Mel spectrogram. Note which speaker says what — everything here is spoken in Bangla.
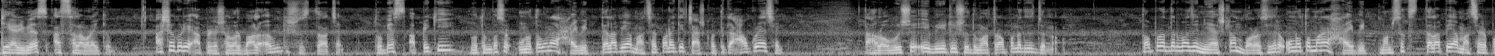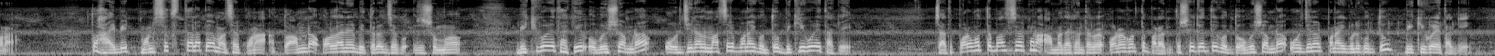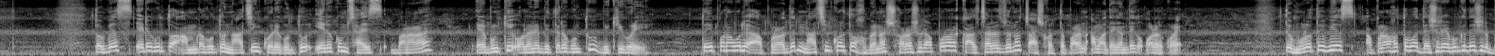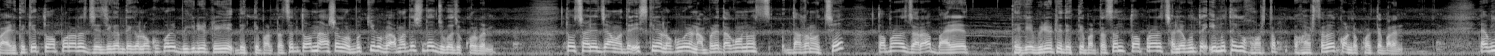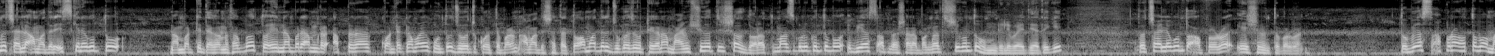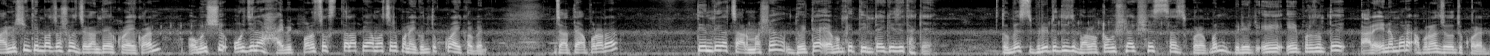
Speaker 1: ডিয়ার বিয়াস আসসালামু আলাইকুম। আশা করি আপনারা সকল ভালো এবং কি সুস্থ আছেন। তো বেশ আপনি কি নতুন বছর উন্নত মানের হাইব্রিড তেলাপিয়া মাছের পড়া কি চাষ করতে আগ্রহী আছেন? তাহলে অবশ্যই এই ভিডিওটি শুধুমাত্র আপনাদের জন্য। তো আপনাদের মাঝে নিয়ে আসলাম বড় সাইজের উন্নত মানের হাইব্রিড মনসেক্স তেলাপিয়া মাছের পোনা। তো হাইব্রিড মনসেক্স তেলাপিয়া মাছের পোনা, তো আমরা অনলাইনের ভিতরে যে সময় বিক্রি করে থাকি, অবশ্যই আমরা অরিজিনাল মাছের পোনায় কিন্তু বিক্রি করে থাকি। যাতে পরবর্তী মাছের কোনো আমাদের এখান থেকে অর্ডার করতে পারেন। তো সেক্ষেত্রে কিন্তু অবশ্যই আমরা অরিজিনাল পনাইগুলি কিন্তু বিক্রি করে থাকি। তো বেশ, এটা কিন্তু আমরা কিন্তু নাচিং করে কিন্তু এরকম সাইজ বানানো এবং কি অনলাইনের ভিতরে কিন্তু বিক্রি করি। তো এই পোনাগুলি আপনাদের নাচিং করতে হবে না। সরাসরি আপনারা কালচারের জন্য চাষ করতে পারেন। আমাদের এখান থেকে অর্ডার করে। তো মূলত বিএস আপনারা হয়তো বা দেশের এবং দেশের বাইরে থেকে তো আপনারা যে যেখান থেকে লক্ষ্য করে বিক্রিটি দেখতে পারতেছেন, তো আমি আশা করব কীভাবে আমাদের সাথে যোগাযোগ করবেন। তো চাইলে যে আমাদের স্ক্রিনে লক্ষ্য করে নাম্বারে দেখানো দেখানো হচ্ছে, তো আপনারা যারা বাইরে থেকে ভিডিওটি দেখতে পারতেছেন, তো আপনারা চাইলে কিন্তু ইমো থেকে হোয়াটসঅ্যাপ হোয়াটসঅ্যাপে কন্ট্যাক্ট করতে পারেন। এবং চাইলে আমাদের স্ক্রিনে কিন্তু নাম্বারটি দেখানো থাকবে, তো এই নাম্বারে আমরা, আপনারা কন্ট্যাক্ট নাম্বারে কিন্তু যোগাযোগ করতে পারেন আমাদের সাথে। তো আমাদের যোগাযোগ ঠিকানা মাইমসিংহ ত্রিশাল দরা তো মাছগুলো কিন্তু বিয়াস আপনারা সারা বাংলাদেশে কিন্তু হোম ডেলিভারি দিয়ে থাকি। তো চাইলে কিন্তু আপনারা এসে নিতে পারবেন। তো বেশ আপনারা হয়তো বা মাইমিশিং কিংবা যশোর যেখান থেকে ক্রয় করেন। অবশ্যই অরিজিনাল হাইব্রিড পরচক্স তেলাপিয়া মাছের পোনায় কিন্তু ক্রয় করবেন, যাতে আপনারা তিন থেকে চার মাসে দুইটা এবং কি তিনটাই কেজি থাকে। তো বেশ ভিডিওটি যদি ভালো লাগলে অবশ্যই লাইক শেষ সার্চ করে রাখবেন। ভিডিওটি এই পর্যন্তই। আর এই নম্বরে আপনারা যোগাযোগ করেন।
